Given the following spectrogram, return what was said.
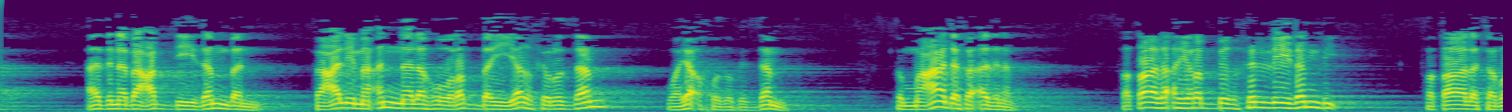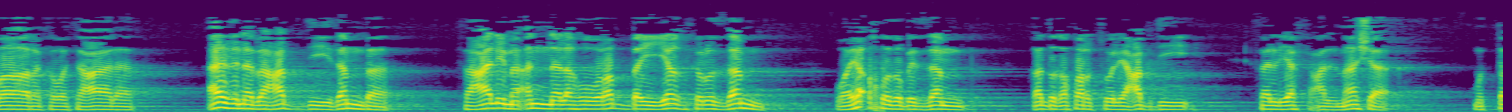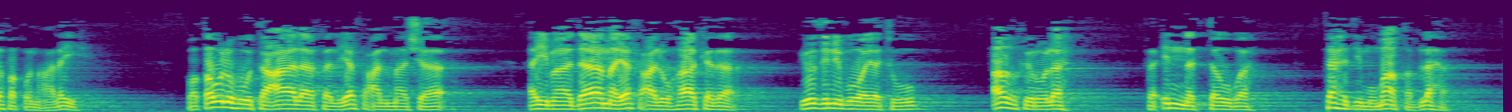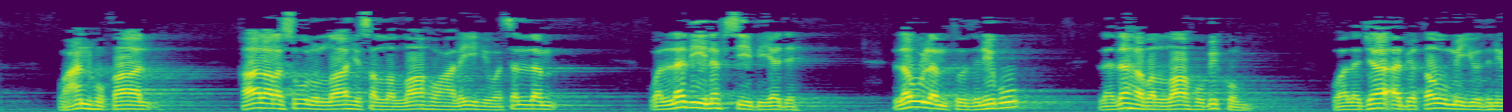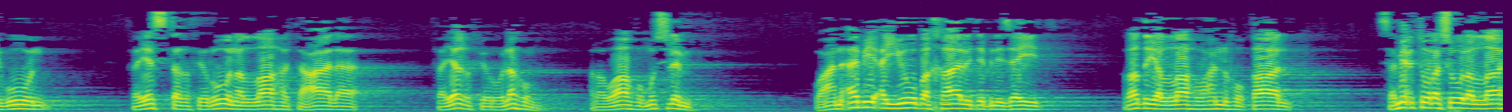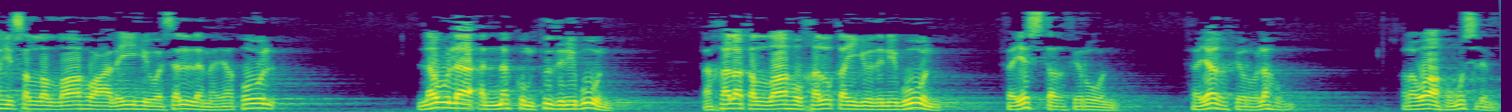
أذنب عبدي ذنبا فعلم أن له ربا يغفر الذنب ويأخذ بالذنب. ثم عاد فأذنب. فقال أي رب اغفر لي ذنبي؟ فقال تبارك وتعالى أذنب عبدي ذنبا. فعلم أن له ربا يغفر الذنب ويأخذ بالذنب. قد غفرت لعبدي فليفعل ما شاء. متفق عليه. وقوله تعالى فليفعل ما شاء أي ما دام يفعل هكذا يذنب ويتوب أغفر له فإن التوبة تهدم ما قبلها. وعنه قال قال رسول الله صلى الله عليه وسلم والذي نفسي بيده لو لم تذنبوا لذهب الله بكم ولجاء بقوم يذنبون فيستغفرون الله تعالى فيغفر لهم. رواه مسلم. وعن أبي أيوب خالد بن زيد رضي الله عنه قال سمعت رسول الله صلى الله عليه وسلم يقول لولا أنكم تذنبون فخلق الله خلقا يذنبون فيستغفرون فيغفر لهم. رواه مسلم.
